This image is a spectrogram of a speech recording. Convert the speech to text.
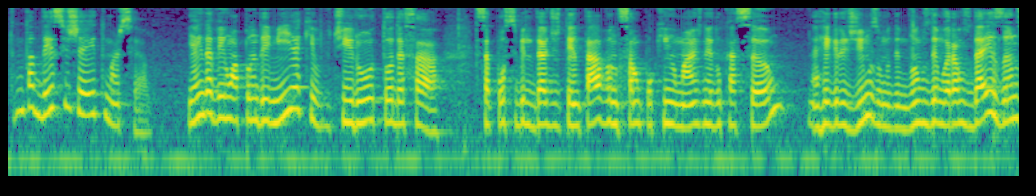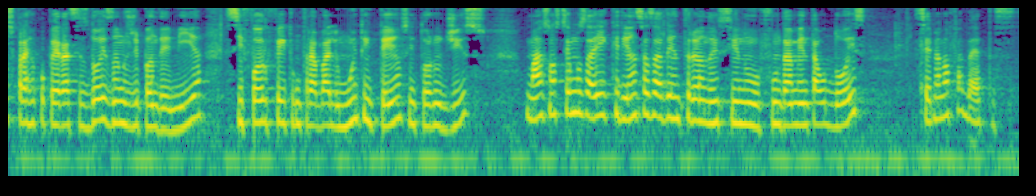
Então está desse jeito, Marcelo. E ainda vem uma pandemia que tirou toda essa, essa possibilidade de tentar avançar um pouquinho mais na educação. Né? Regredimos, vamos demorar uns 10 anos para recuperar esses dois anos de pandemia, se for feito um trabalho muito intenso em torno disso. Mas nós temos aí crianças adentrando o ensino fundamental 2 semi-analfabetas.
